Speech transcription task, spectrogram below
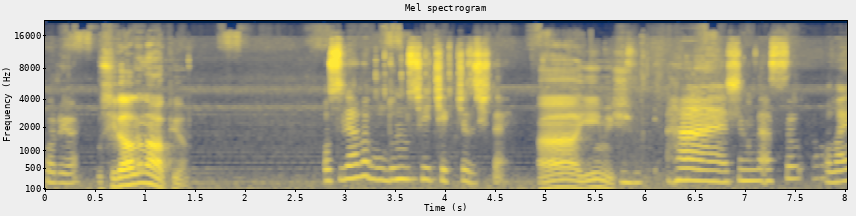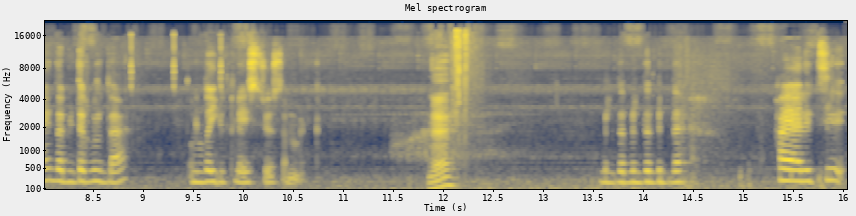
koruyor. Bu silahlı ne yapıyor? O silahla bulduğumuz şeyi çekeceğiz işte. Ha iyiymiş. Ha şimdi asıl olay da bir de burada. Onu da yükle istiyorsan bak. Ne? Burada burada burada. Hayaleti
